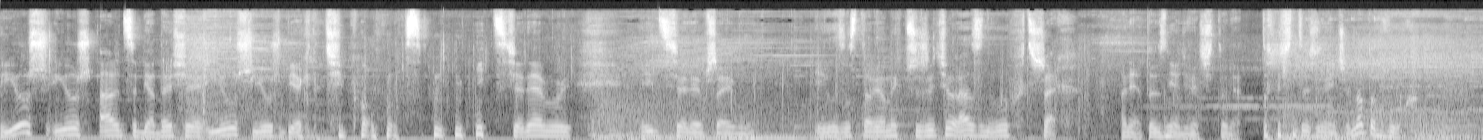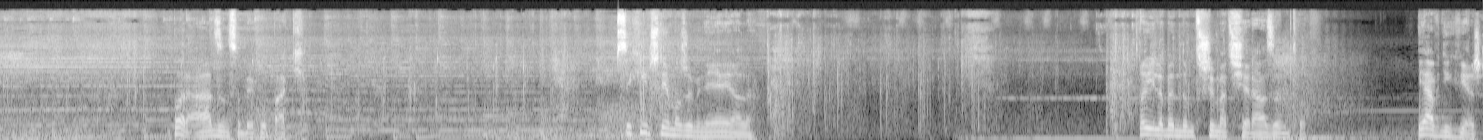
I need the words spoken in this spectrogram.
Już, już, Alcybiadesie, już, już biegnę ci pomóc. nic się nie bój, nic się nie przejmuj. Ilu zostawionych przy życiu? Raz, dwóch, trzech. A nie, to jest niedźwiedź, to nie. To, się- to się nie liczy. No to dwóch. Poradzą sobie chłopaki. Psychicznie może mniej, ale... O ile będą trzymać się razem, to... Ja w nich wierzę.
